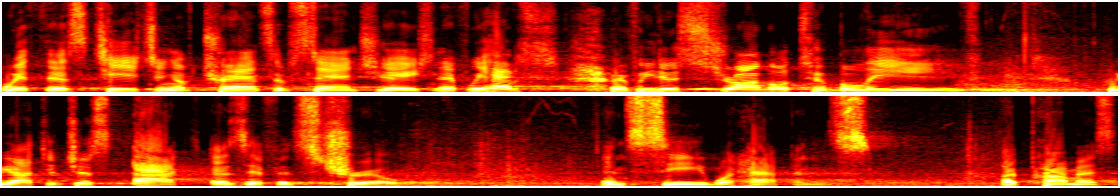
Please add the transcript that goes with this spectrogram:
with this teaching of transubstantiation, if we, have, if we do struggle to believe, we ought to just act as if it's true and see what happens. I promise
